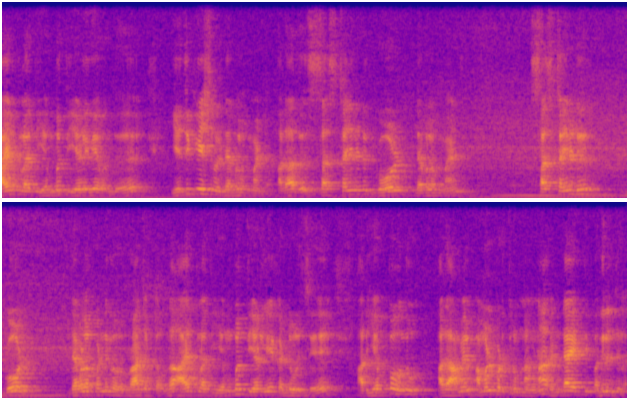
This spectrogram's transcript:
ஆயிரத்தி தொள்ளாயிரத்தி எண்பத்தி ஏழுலே வந்து எஜுகேஷனல் டெவலப்மெண்ட் அதாவது சஸ்டைனடு கோல் டெவலப்மெண்ட் சஸ்டைனடு கோல் டெவலப்மெண்ட்டுங்கிற ஒரு ப்ராஜெக்டை வந்து ஆயிரத்தி தொள்ளாயிரத்தி எண்பத்தி ஏழுலேயே கண்டுபிடிச்சு அது எப்போ வந்து அதை அமல் அமல்படுத்தணும்னாங்கன்னா ரெண்டாயிரத்தி பதினஞ்சில்.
